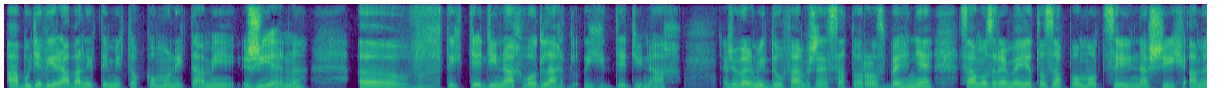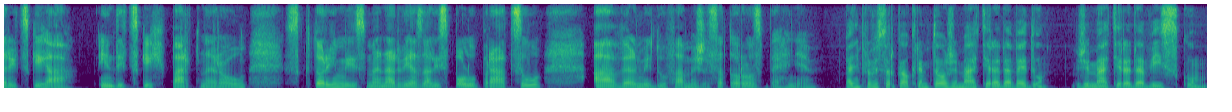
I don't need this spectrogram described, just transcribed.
a bude vyrábaný týmito komunitami žien e, v tých dedinách, v odľahlých dedinách. Takže veľmi dúfam, že sa to rozbehne. Samozrejme je to za pomoci našich amerických a indických partnerov, s ktorými sme nadviazali spoluprácu a veľmi dúfame, že sa to rozbehne. Pani profesorka, okrem toho, že máte rada vedu, že máte rada výskum,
